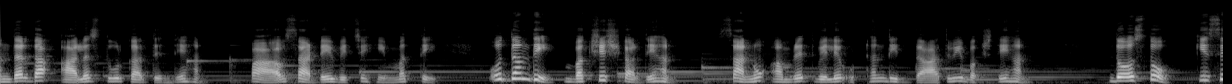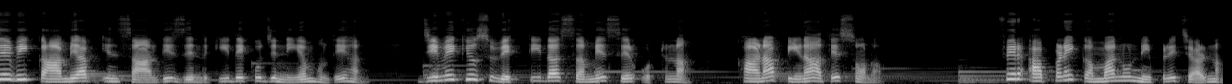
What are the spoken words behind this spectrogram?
ਅੰਦਰ ਦਾ ਆਲਸ ਦੂਰ ਕਰ ਦਿੰਦੇ ਹਨ। ਭਾਵ ਸਾਡੇ ਵਿੱਚ ਹਿੰਮਤ ਤੇ ਉਦਮ ਦੀ ਬਖਸ਼ਿਸ਼ ਕਰਦੇ ਹਨ। ਸਾਨੂੰ ਅੰਮ੍ਰਿਤ ਵੇਲੇ ਉੱਠਣ ਦੀ ਦਾਤ ਵੀ ਬਖਸ਼ਦੇ ਹਨ। ਦੋਸਤੋ, ਕਿਸੇ ਵੀ ਕਾਮਯਾਬ ਇਨਸਾਨ ਦੀ ਜ਼ਿੰਦਗੀ ਦੇ ਕੁਝ ਨਿਯਮ ਹੁੰਦੇ ਹਨ। ਜਿਵੇਂ ਕਿ ਉਸ ਵਿਅਕਤੀ ਦਾ ਸਮੇਂ ਸਿਰ ਉੱਠਣਾ, ਖਾਣਾ, ਪੀਣਾ ਅਤੇ ਸੌਣਾ। ਫਿਰ ਆਪਣੇ ਕੰਮਾਂ ਨੂੰ ਨਿਪਰੇ ਚੜ੍ਹਨਾ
